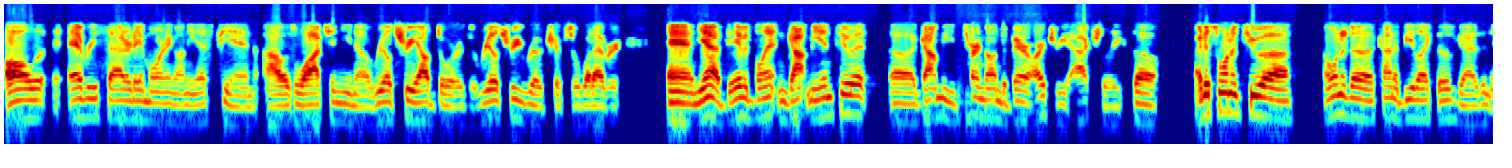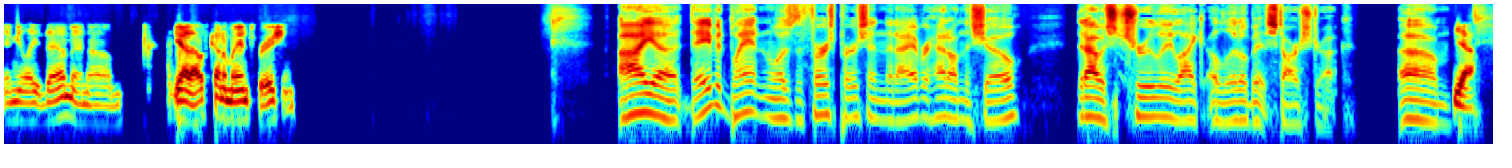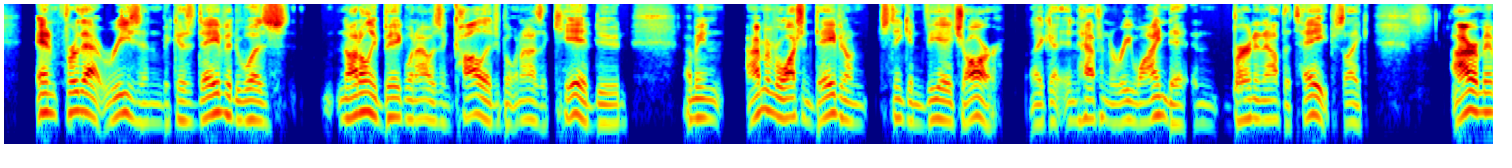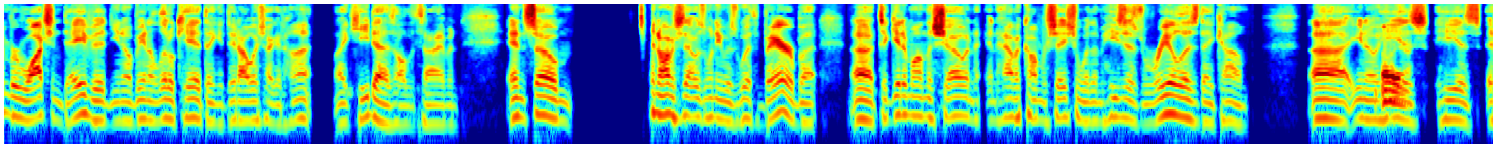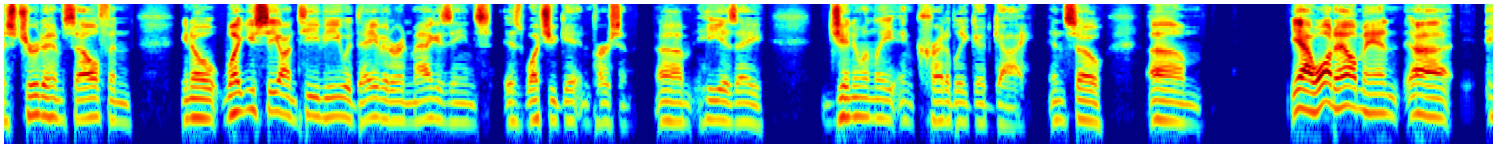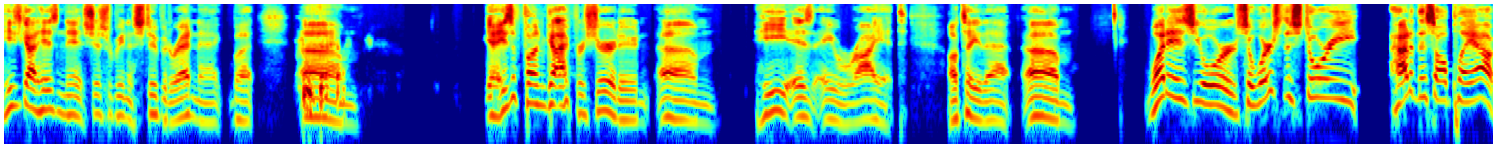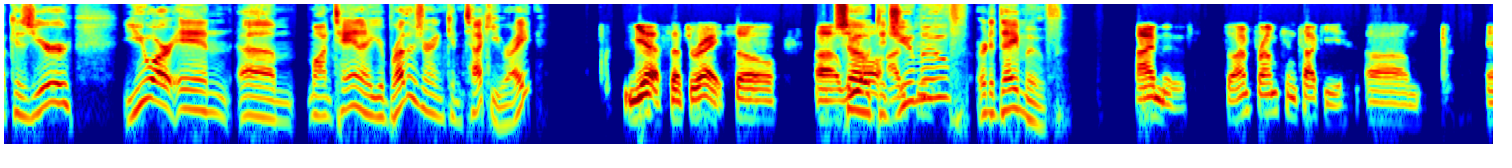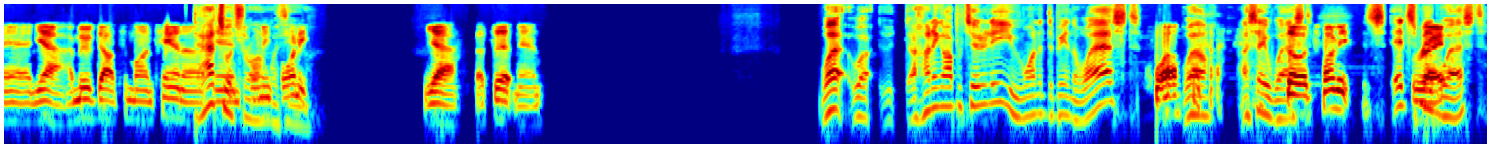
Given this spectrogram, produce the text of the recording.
All every Saturday morning on ESPN, I was watching, you know, Realtree Outdoors or Realtree Road Trips or whatever. And yeah, David Blanton got me into it. Uh, got me turned on to bear archery actually. So I just wanted to, uh, I wanted to kind of be like those guys and emulate them. And um, yeah, that was kind of my inspiration. I uh, David Blanton was the first person that I ever had on the show that I was truly like a little bit starstruck. Um, yeah. And for that reason, because David was not only big when I was in college, but when I was a kid, dude. I mean, I remember watching David on stinking VHS, like, uh, and having to rewind it and burning out the tapes. Like, I remember watching David, you know, being a little kid, thinking, "Dude, I wish I could hunt like he does all the time." And and so and obviously that was when he was with Bear, but uh, to get him on the show and, and have a conversation with him, he's as real as they come. Uh, you know, he oh, yeah. is he is as true to himself, and you know what you see on TV with David or in magazines is what you get in person. Um, he is a genuinely incredibly good guy, and so, um, yeah, Waddell, man, uh, he's got his niche just for being a stupid redneck, but um, yeah, he's a fun guy for sure, dude. Um, he is a riot. I'll tell you that. Um, what is your so? Where's the story? How did this all play out? Because you're you are in um, Montana. Your brothers are in Kentucky, right? Yes, that's right. So, uh, so all, did you move or did they move? I moved. So I'm from Kentucky, um, and yeah, I moved out to Montana. That's what's wrong with you. Yeah, that's it, man. What what a hunting opportunity? You wanted to be in the West? Well, well, I say West. So it's funny. It's it's right. Midwest.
